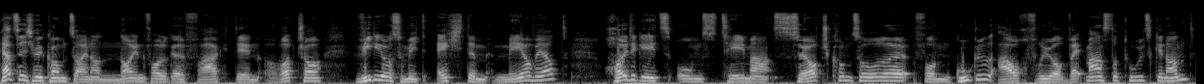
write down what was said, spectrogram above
Herzlich willkommen zu einer neuen Folge Frag den Roger. Videos mit echtem Mehrwert. Heute geht es ums Thema Search-Konsole von Google, auch früher Webmaster-Tools genannt.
